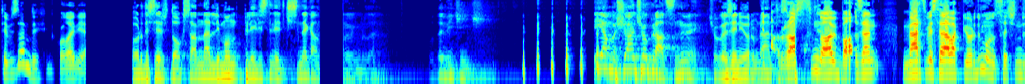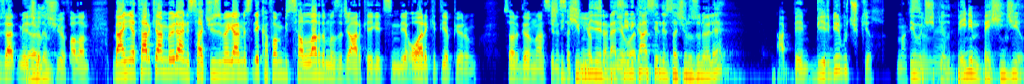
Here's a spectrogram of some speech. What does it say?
Temizlendi. Kolaydı yani. Cordyceps 90'lar limon playlistinin etkisinde burada. Bu da Viking. İyi ama şu an çok rahatsın değil mi? Çok özeniyorum. lanet olsun. Rahatsızım da abi bazen Mert mesela bak gördün mü onu saçını düzeltmeye Gördüm. çalışıyor falan. Ben yatarken böyle hani saç yüzüme gelmesin diye kafamı bir sallardım hızlıca arkaya geçsin diye o hareketi yapıyorum. Sonra diyorum lan senin İşte saçın kim yok bilir sen ben niye senin var? kaç senedir saçın uzun öyle? Abi benim bir, bir buçuk yıl Bir maksimum buçuk yani. yıl. Benim beşinci yıl.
